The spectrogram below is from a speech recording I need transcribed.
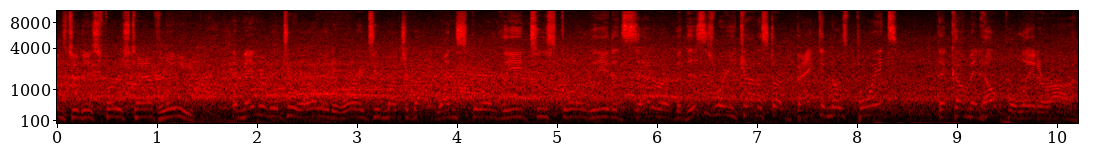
adds to this first half lead. And maybe we're too early to worry too much about one-score lead, two-score lead, etc. But this is where you kind of start banking those points that come in helpful later on.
